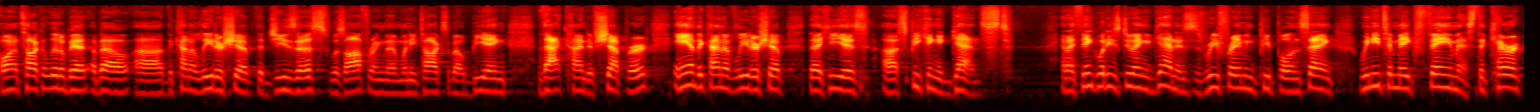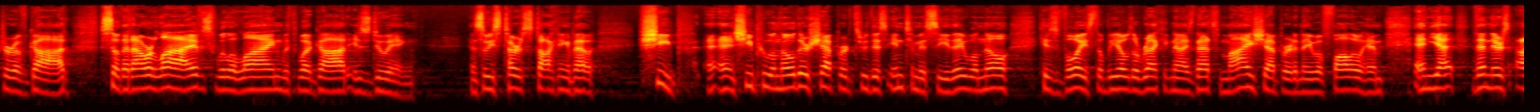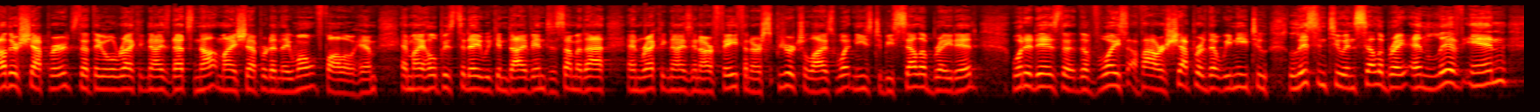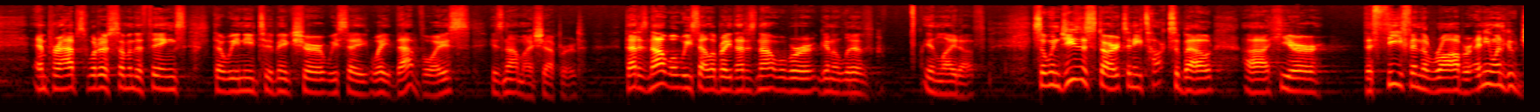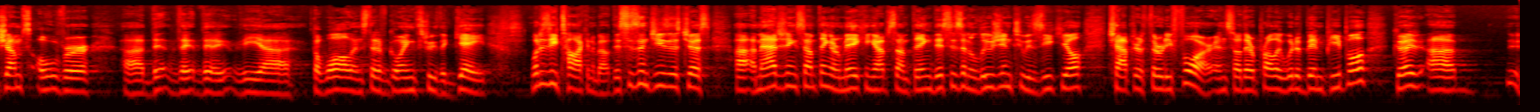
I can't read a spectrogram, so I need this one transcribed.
I want to talk a little bit about uh, the kind of leadership that Jesus was offering them when he talks about being that kind of shepherd and the kind of leadership that he is uh, speaking against. And I think what he's doing again is reframing people and saying we need to make famous the character of God so that our lives will align with what God is doing. And so he starts talking about sheep, and sheep who will know their shepherd through this intimacy. They will know his voice. They'll be able to recognize that's my shepherd, and they will follow him. And yet, then there's other shepherds that they will recognize that's not my shepherd, and they won't follow him. And my hope is today we can dive into some of that and recognize in our faith and our spiritual lives what needs to be celebrated, what it is, the, the voice of our shepherd that we need to listen to and celebrate and live in. And perhaps what are some of the things that we need to make sure we say, wait, that voice is not my shepherd. That is not what we celebrate. That is not what we're going to live in light of. So when Jesus starts and he talks about uh, here the thief and the robber, anyone who jumps over uh, the, the, the, the, uh, the, wall instead of going through the gate, what is he talking about? This isn't Jesus just uh, imagining something or making up something. This is an allusion to Ezekiel chapter 34. And so there probably would have been people, good uh,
